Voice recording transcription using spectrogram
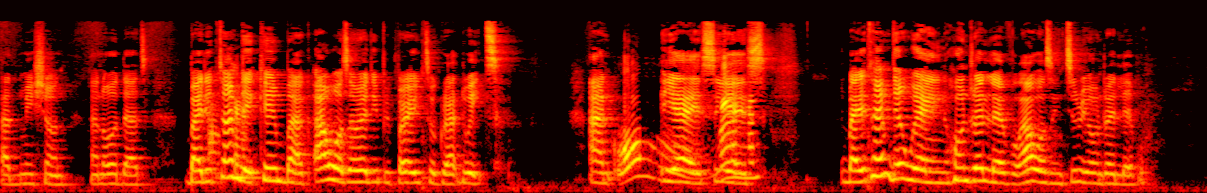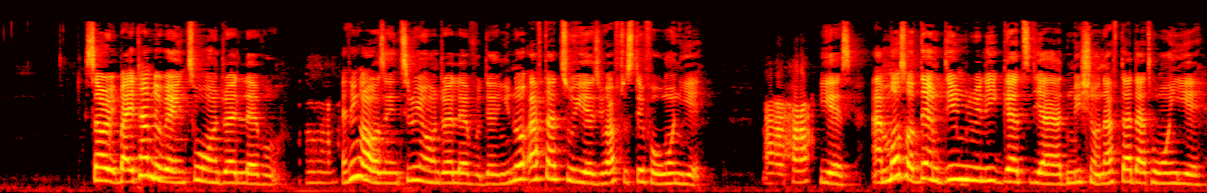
admission and all that. By the time they came back, I was already preparing to graduate. And Oh, yes, yes. By the time they were in 100 level, I was in 300 level. Sorry, by the time they were in 200 level, Mhm. I think I was in 300 level. Then, you know, after two years, you have to stay for one year. Mm-hmm. Yes, and most of them didn't really get their admission after that one year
